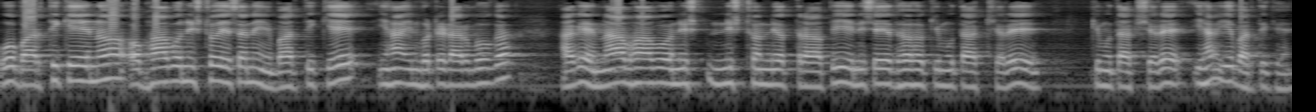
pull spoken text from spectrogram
वो वार्तिके न, अभावनिष्ठ ऐसा नहीं। वार्तिके यहाँ इन्वर्टेड आरंभ होगा। आगे नाभाव निष्ठन्यत्रापि निषेध किमुताक्षरे किमुताक्षरे। यहाँ ये वार्तिक है।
